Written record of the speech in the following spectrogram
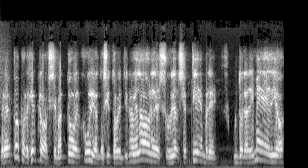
Pero después, por ejemplo, se mantuvo el julio en 229 dólares, subió en septiembre un dólar y medio.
